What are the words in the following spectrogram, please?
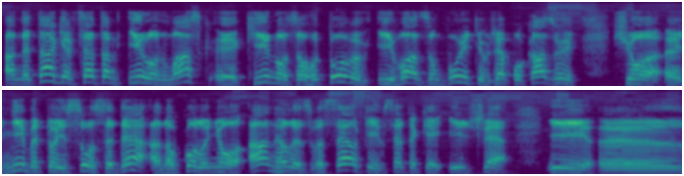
А не так, як це там Ілон Маск е, кіно заготовив і вас зомбують і вже показують, що е, нібито Ісус іде, а навколо нього ангели з веселки і все таке інше. І е,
